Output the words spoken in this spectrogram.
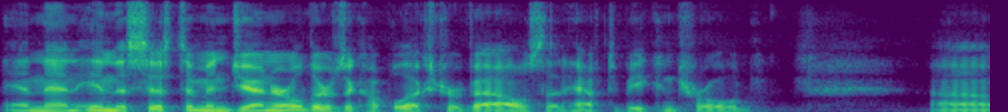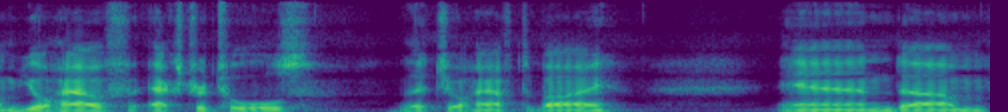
and then in the system in general, there's a couple extra valves that have to be controlled. Um, you'll have extra tools that you'll have to buy, and um,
